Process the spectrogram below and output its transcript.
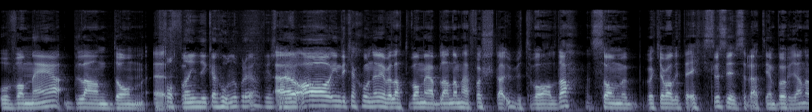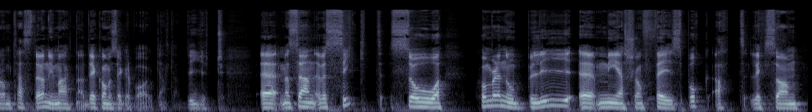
och vara med bland de... eh, Fått några indikationer på det? Finns det Eh? Ja, indikationen är väl att vara med bland de här första utvalda som brukar vara lite exklusivt sådär till en början när de testar en ny marknad. Det kommer säkert vara ganska dyrt. Eh, Men sen över sikt så kommer det nog bli eh, mer som Facebook att liksom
